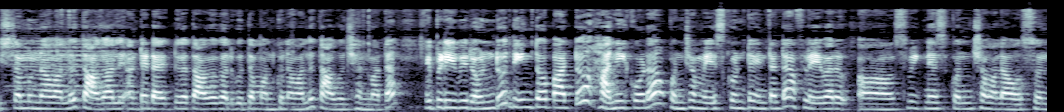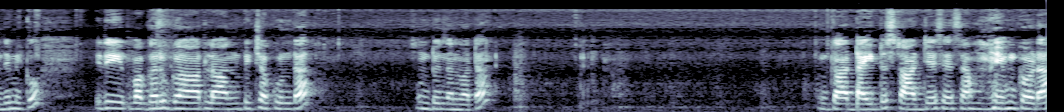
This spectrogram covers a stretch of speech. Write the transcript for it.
ఇష్టం ఉన్న వాళ్ళు తాగాలి అంటే డైరెక్ట్గా తాగగలుగుతాం అనుకున్న వాళ్ళు తాగొచ్చు అనమాట ఇప్పుడు ఇవి రెండు దీంతో పాటు హనీ కూడా కొంచెం వేసుకుంటే ఏంటంటే ఆ ఫ్లేవర్ స్వీట్నెస్ కొంచెం అలా వస్తుంది మీకు. ఇది వగరుగా అట్లా అనిపించకుండా. ఉంటుందన్నమాట. ఇంకా డైట్ స్టార్ట్ చేసేసాం మేము కూడా.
